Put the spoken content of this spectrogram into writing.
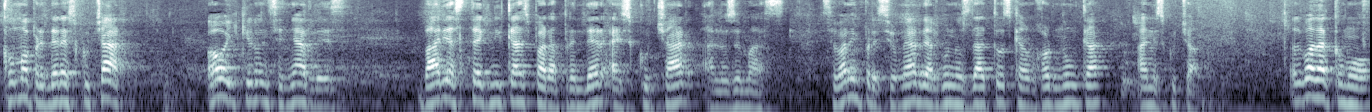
cómo aprender a escuchar. Hoy quiero enseñarles varias técnicas para aprender a escuchar a los demás. Se van a impresionar de algunos datos que a lo mejor nunca han escuchado. Les voy a dar como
